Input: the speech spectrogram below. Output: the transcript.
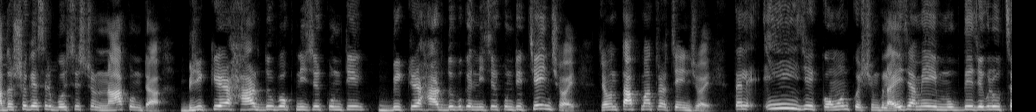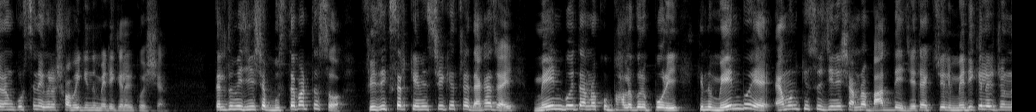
আদর্শ গ্যাসের বৈশিষ্ট্য না কোনটা বিক্রিয়ার হার দুর্বক নিচের কোনটি বিক্রিয়ার হার দুর্বকের নিচের কোনটি চেঞ্জ হয় যেমন তাপমাত্রা চেঞ্জ হয়। তাহলে এই যে কমন কোয়েশ্চেনগুলো এই যে আমি এই মুখ দিয়ে যেগুলো উচ্চারণ করছি না, এগুলো সবই কিন্তু মেডিকেলের কোয়েশ্চেন তাহলে তুমি জিনিসটা বুঝতে পারতেছো? ফিজিক্স আর কেমিস্ট্রির ক্ষেত্রে দেখা যায় মেইন বইতে আমরা খুব ভালো করে পড়ি, কিন্তু মেইন বইয়ে এমন কিছু জিনিস আমরা বাদ দিই, যেটা অ্যাকচুয়ালি মেডিকেলের জন্য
